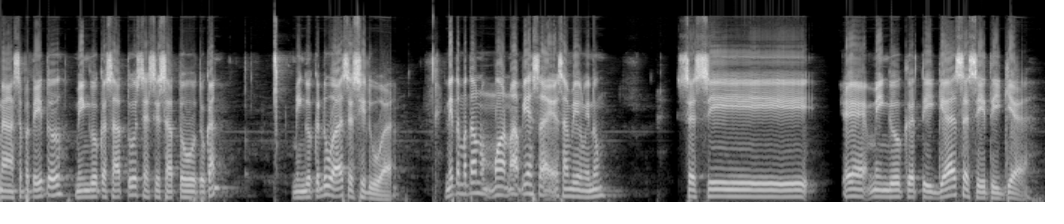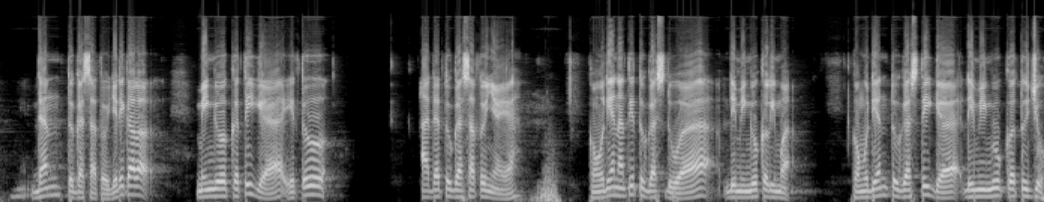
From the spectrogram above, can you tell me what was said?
Nah seperti itu. Minggu ke satu sesi satu itu kan? Minggu kedua sesi dua. Ini teman-teman mohon maaf ya saya sambil minum. Sesi eh minggu ketiga sesi tiga dan tugas satu. Jadi kalau minggu ketiga itu ada tugas satunya ya. Kemudian nanti tugas dua di minggu kelima. Kemudian tugas tiga di minggu ketujuh,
